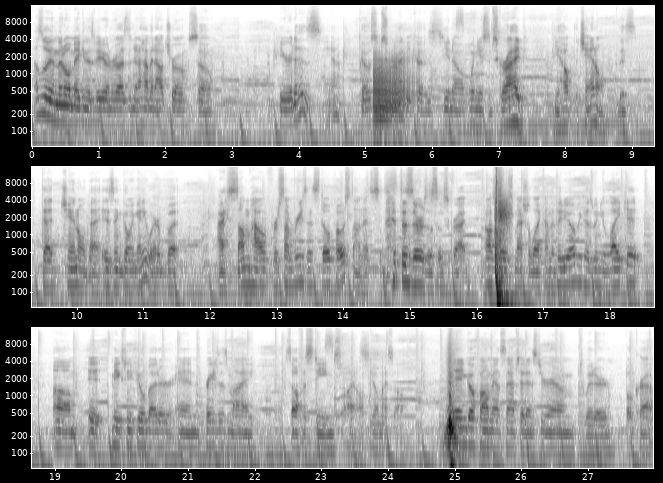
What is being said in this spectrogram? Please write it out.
I was literally in the middle of making this video and realized I didn't have an outro, so here it is. Yeah, go subscribe because, you know, when you subscribe, you help the channel. This dead channel that isn't going anywhere, but I somehow, for some reason, still post on it, so that deserves a subscribe. Also, smash a like on the video because when you like it, um, it makes me feel better and raises my self-esteem so I don't kill myself. And go follow me on Snapchat, Instagram, Twitter, bullcrap,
